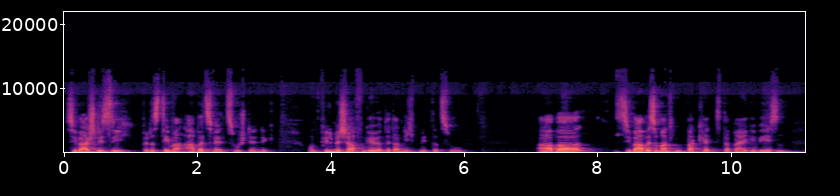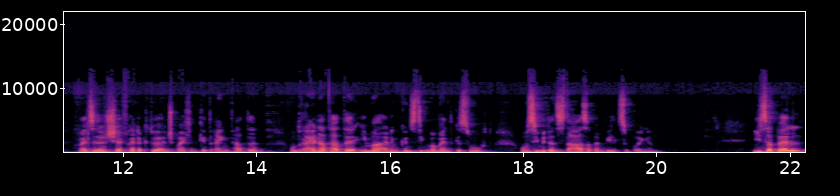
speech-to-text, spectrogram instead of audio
Sie war schließlich für das Thema Arbeitswelt zuständig und Filme schaffen gehörte dann nicht mit dazu. Aber sie war bei so manchem Parkett dabei gewesen weil sie den Chefredakteur entsprechend gedrängt hatte, und Reinhard hatte immer einen günstigen Moment gesucht, um sie mit den Stars auf ein Bild zu bringen. Isabel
